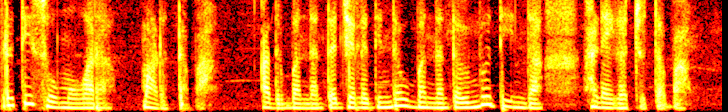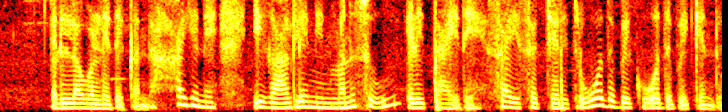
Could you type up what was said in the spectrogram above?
ಪ್ರತಿ ಸೋಮವಾರ ಮಾಡುತ್ತಾ ಬಾ. ಅದ್ರ ಬಂದಂಥ ಜಲದಿಂದ, ಬಂದಂಥ ವಿಭೂತಿಯಿಂದ ಹಣೆಗೆ ಹಚ್ಚುತ್ತಾ ಬಾ. ಎಲ್ಲ ಒಳ್ಳೆಯದೇ ಕಂದ. ಹಾಗೆಯೇ ಈಗಾಗಲೇ ನಿನ್ನ ಮನಸ್ಸು ಎಳಿತಾ ಇದೆ. ಸಾಯಿ ಸಚ್ಚರಿತ್ರೆ ಓದಬೇಕು, ಓದಬೇಕೆಂದು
